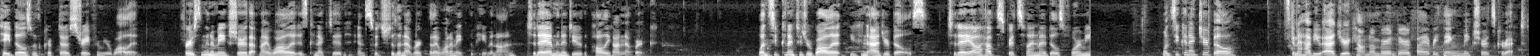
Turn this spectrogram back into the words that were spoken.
pay bills with crypto straight from your wallet. First, I'm going to make sure that my wallet is connected and switch to the network that I want to make the payment on. Today I'm going to do the Polygon network. Once you've connected your wallet, you can add your bills. Today I'll have Spritz find my bills for me. Once you connect your bill, it's going to have you add your account number and verify everything, make sure it's correct.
